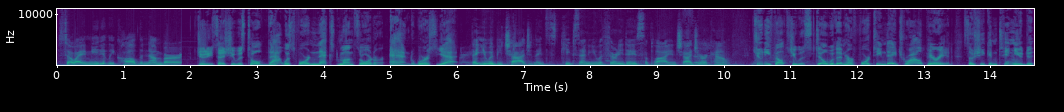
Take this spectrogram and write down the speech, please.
So I immediately called the number Judy says she was told that was for next month's order, and worse yet, that you would be charged and they'd keep sending you a 30 day supply and charge your account. Judy felt she was still within her 14 day trial period, so she continued to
